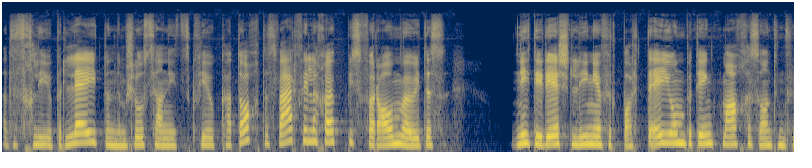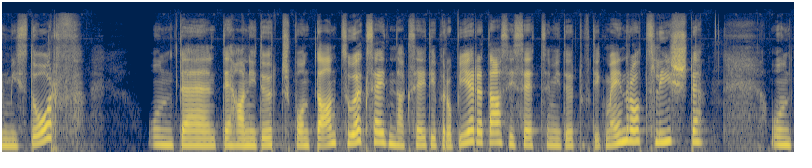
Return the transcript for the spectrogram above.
habe das ein bisschen überlegt und am Schluss hatte ich das Gefühl, gehabt, doch, das wäre vielleicht etwas, vor allem, weil ich das nicht in erster Linie für die Partei unbedingt mache, sondern für mein Dorf. Und äh, dann habe ich dort spontan zugesagt und habe gesagt, ich probiere das, ich setze mich dort auf die Gemeinderatsliste. Und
